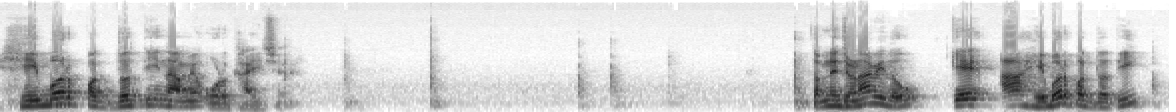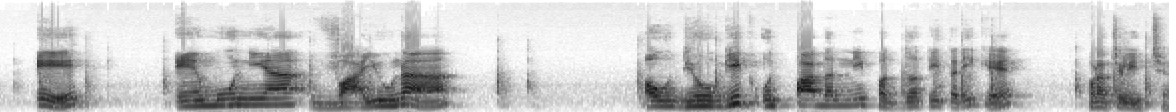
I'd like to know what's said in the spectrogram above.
હેબર પદ્ધતિ નામે ઓળખાય છે. તમને જણાવી દઉં કે આ હેબર પદ્ધતિ એ એમોનિયા વાયુના ઔદ્યોગિક ઉત્પાદનની પદ્ધતિ તરીકે પ્રચલિત છે.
